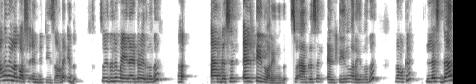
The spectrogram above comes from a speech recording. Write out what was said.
അങ്ങനെയുള്ള കുറച്ച് എന്റിറ്റീസ് ആണ് ഇത്. സോ ഇതിൽ മെയിൻ ആയിട്ട് വരുന്നത് ആംബ്ലസൻ എൽ ടി എന്ന് പറയുന്നത്. സോ ആംബ്ലസൻ എൽ ടി എന്ന് പറയുന്നത് നമുക്ക് ലെസ് ദാൻ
